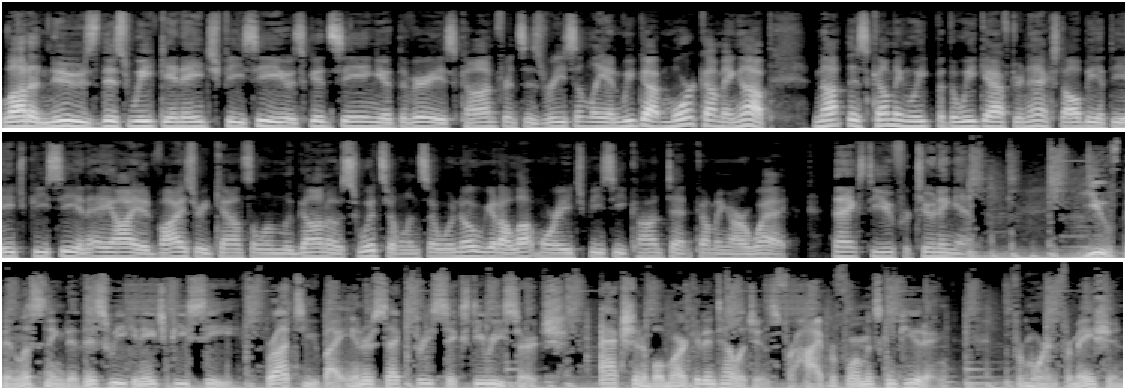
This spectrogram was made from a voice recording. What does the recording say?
a lot of news this week in HPC. It was good seeing you at the various conferences recently, and we've got more coming up. Not this coming week, but the week after next. I'll be at the HPC and AI Advisory Council in Lugano, Switzerland. So we know we got a lot more HPC content coming our way. Thanks to you for tuning in. You've been listening to This Week in HPC, brought to you by Intersect 360 Research, actionable market intelligence for high performance computing. For more information,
